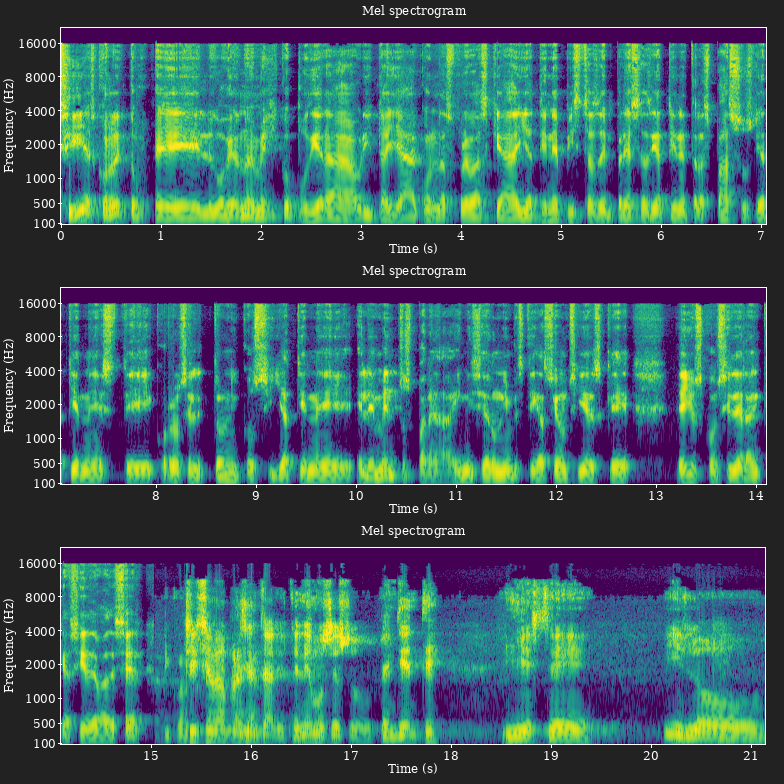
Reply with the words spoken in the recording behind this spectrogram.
Sí, es correcto. Eh, el gobierno de México pudiera ahorita ya con las pruebas que hay, ya tiene pistas de empresas, ya tiene traspasos, ya tiene este, correos electrónicos y ya tiene elementos para iniciar una investigación si es que ellos consideran que así deba de ser. Sí, se va a presentar y tenemos eso pendiente y este y lo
